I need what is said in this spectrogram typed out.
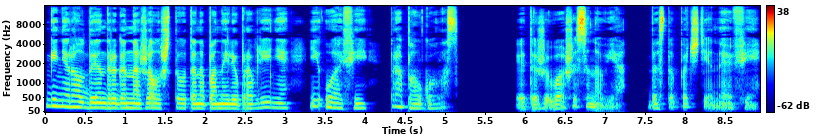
Генерал Дендрагон нажал что-то на панели управления, и у Афи пропал голос. «Это же ваши сыновья, достопочтенный Афи.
